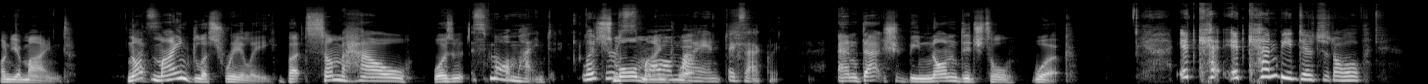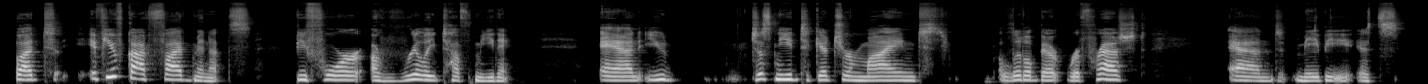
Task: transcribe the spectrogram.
on your mind. Not yes. mindless, really, but somehow was it small mind? Small, small mind, mind. Exactly. And that should be non-digital work. It can it can be digital, but if you've got five minutes before a really tough meeting and you just need to get your mind a little bit refreshed and maybe it's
